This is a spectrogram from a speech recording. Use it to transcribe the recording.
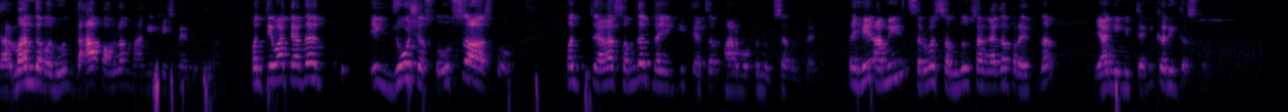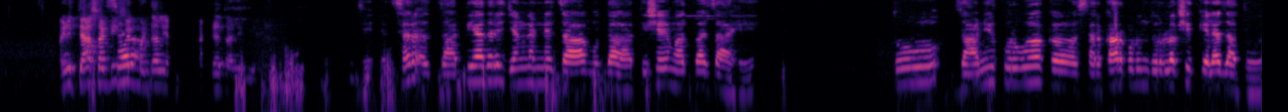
धर्मांध बनवून दहा पावलं मागे खेचण्यात येतं पण तेव्हा त्याचा एक जोश असतो उत्साह असतो. पण त्याला समजत नाही की त्याचं फार मोठं नुकसान होत आहे. तर हे आम्ही सर्व समजून सांगायचा प्रयत्न या निमित्ताने करीत असतो. आणि त्यासाठी ही मंडल यात्रा काढण्यात आलेली आहे. जे- सर जाती आधारित जनगणनेचा मुद्दा अतिशय महत्त्वाचा आहे. तो जाणीवपूर्वक सरकारकडून दुर्लक्षित केला जातो.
